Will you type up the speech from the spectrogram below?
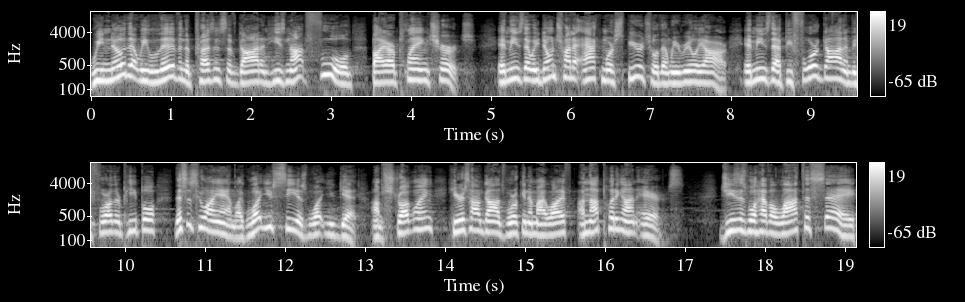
we know that we live in the presence of God and He's not fooled by our playing church. It means that we don't try to act more spiritual than we really are. It means that before God and before other people, this is who I am. Like what you see is what you get. I'm struggling. Here's how God's working in my life. I'm not putting on airs. Jesus will have a lot to say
